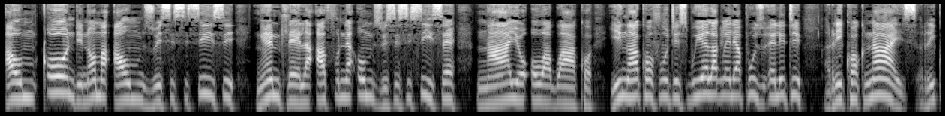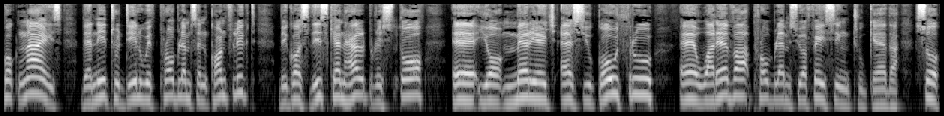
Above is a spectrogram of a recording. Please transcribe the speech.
awumqondi noma awumzwisisisi ngendlela afuna umzwisisise ngayo owakwakho. Yingakho futhi sibuyela kuleli yaphuzu elithi recognize recognize the need to deal with problems and conflict because this can help restore uh, your marriage as you go through uh, whatever problems you are facing together. So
